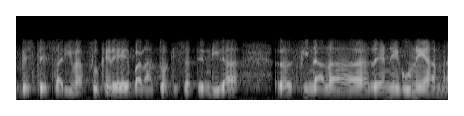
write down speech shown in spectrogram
beste sari batzuk ere banatuak izaten dira uh, finalaren egunean.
